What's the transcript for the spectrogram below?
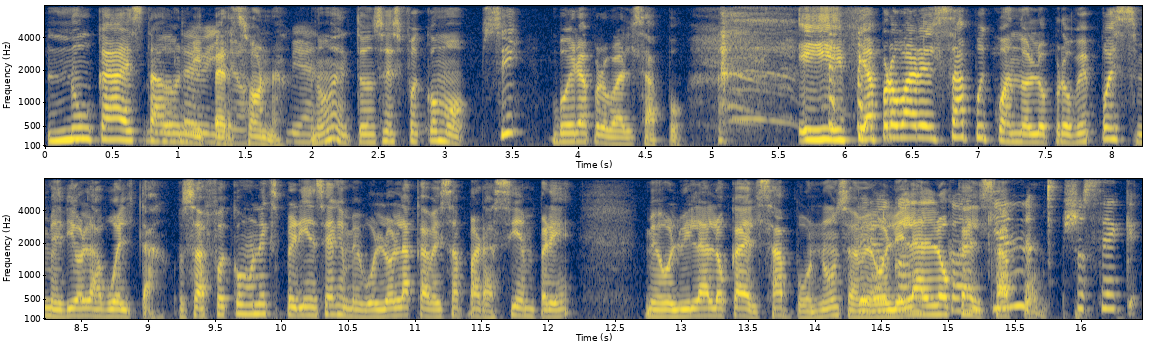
nunca ha estado No en mi vino. persona, Bien. ¿no? Entonces fue como, sí, voy a ir a probar el sapo. Y fui a probar el sapo y cuando lo probé, pues me dio la vuelta. O sea, fue como una experiencia que me voló la cabeza para siempre. Me volví la loca del sapo, ¿no? O sea, me volví con- la loca del quién- sapo. Yo sé que.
